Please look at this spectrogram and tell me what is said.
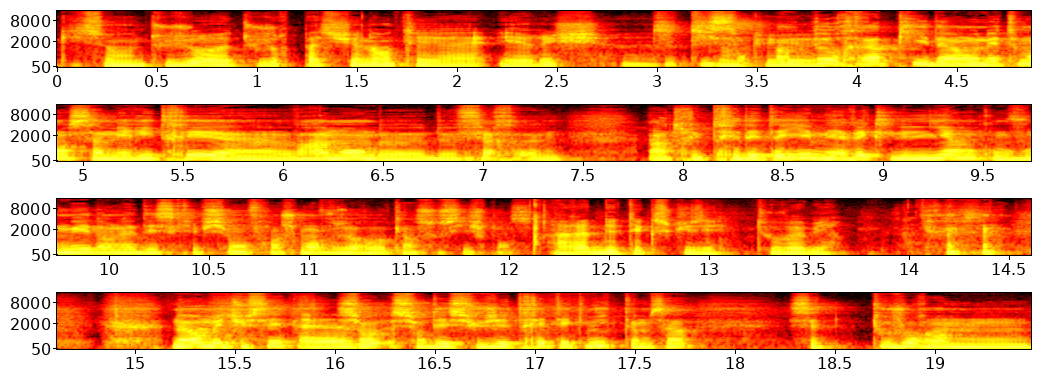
qui sont toujours, toujours passionnantes et, euh, et riches. Qui, qui Donc, sont un euh, peu rapides, hein. honnêtement, ça mériterait euh, vraiment de, de faire euh, un truc très détaillé, mais avec les liens qu'on vous met dans la description, franchement, vous aurez aucun souci, je pense. Arrête de t'excuser, tout va bien. Non, mais tu sais, Euh, sur, sur des sujets très techniques comme ça, c'est toujours un.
